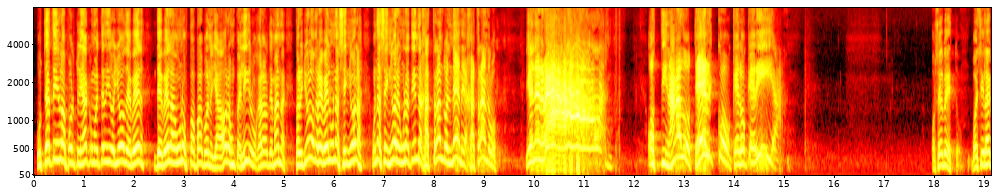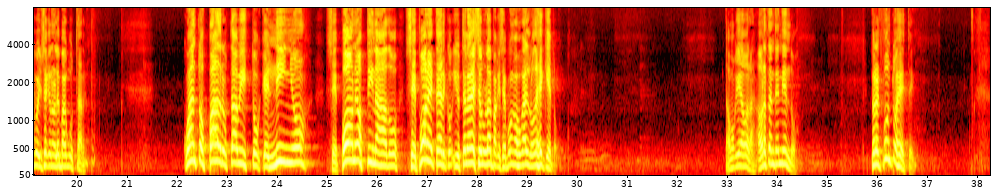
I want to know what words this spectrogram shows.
Usted ha tenido la oportunidad, como he tenido yo, de ver, de ver a unos papás. Bueno, ya ahora es un peligro, que ahora. Pero yo logré ver una señora, una señora en una tienda arrastrando al nene, arrastrándolo. Y el nene, ¡ah! obstinado, terco, que lo quería. Observe esto. Voy a decir algo y sé que no les va a gustar. ¿Cuántos padres usted ha visto que el niño se pone obstinado, se pone terco y usted le da el celular para que se ponga a jugar y lo deje quieto? Estamos aquí ahora. Ahora está entendiendo. Pero el punto es este.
